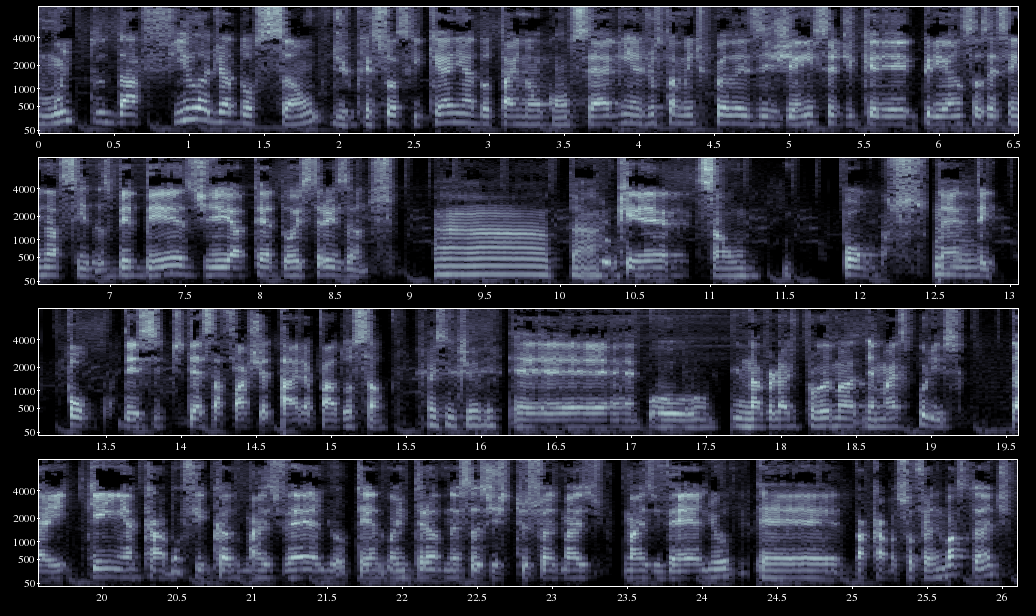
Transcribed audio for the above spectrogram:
muito da fila de adoção, de pessoas que querem adotar e não conseguem, é justamente pela exigência de querer crianças recém-nascidas, bebês de até 2, 3 anos. Ah, tá. Porque são poucos, né? Uhum. Tem pouco desse, dessa faixa etária para adoção. Faz sentido. É, o, na verdade, o problema é mais por isso. Daí, quem acaba ficando mais velho, tendo, entrando nessas instituições mais, mais velho, é, acaba sofrendo bastante.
